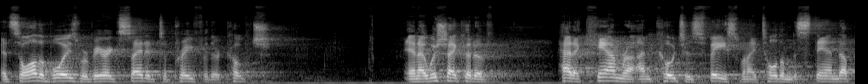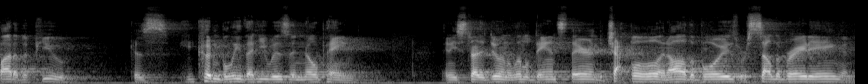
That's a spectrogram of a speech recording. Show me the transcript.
And so all the boys were very excited to pray for their coach. And I wish I could have had a camera on coach's face when I told him to stand up out of the pew because he couldn't believe that he was in no pain. And he started doing a little dance there in the chapel, and all the boys were celebrating. And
